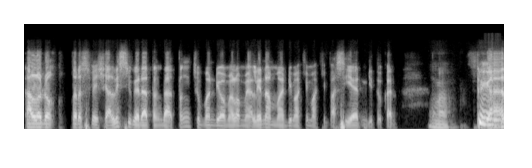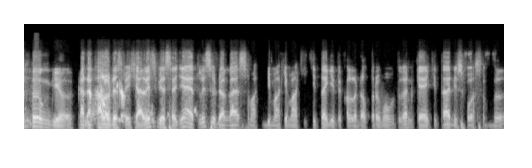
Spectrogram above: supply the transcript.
kalau dokter spesialis juga datang-datang cuman diomel-omelin sama dimaki-maki pasien gitu kan. Nah, Tergantung Gil. Kadang kalau udah spesialis biasanya at least udah nggak semakin dimaki-maki kita gitu. Kalau dokter umum itu kan kayak kita disposable.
